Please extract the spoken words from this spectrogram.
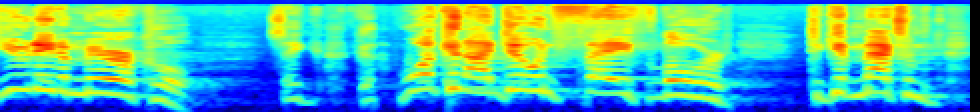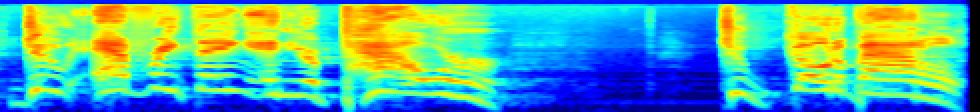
if you need a miracle, say, What can I do in faith, Lord, to give maximum? Do everything in your power to go to battle.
